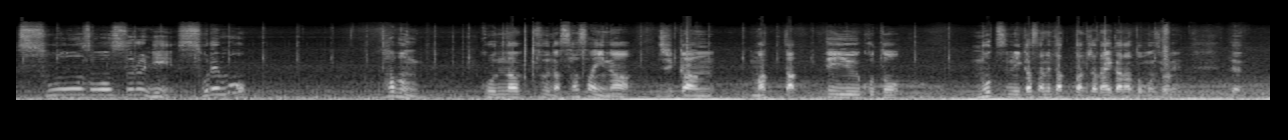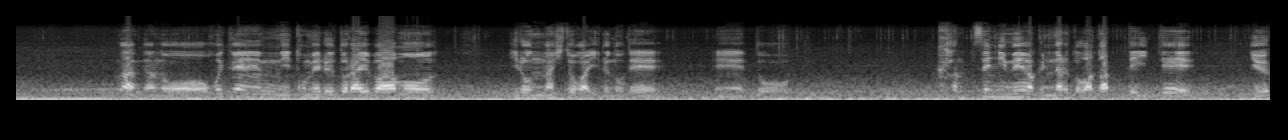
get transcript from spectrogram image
想像するに、それも、多分、こんな風な些細な時間待ったっていうことの積み重ねだったんじゃないかなと思うんですよね。でまあ、あの保育園に止めるドライバーもいろんな人がいるので、えっ、ー、と、完全に迷惑になると分かっていて、ゆっ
